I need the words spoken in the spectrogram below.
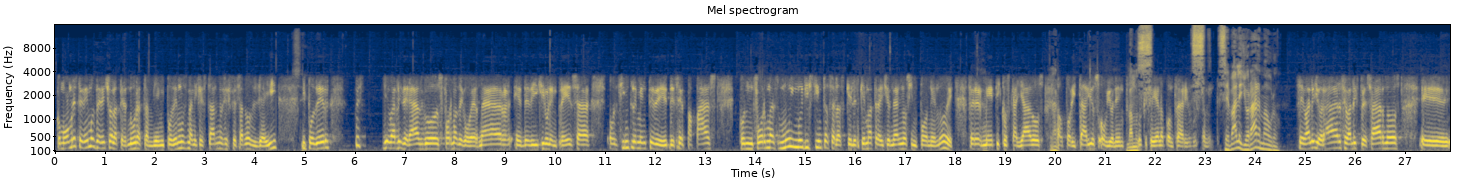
Como hombres tenemos derecho a la ternura también y podemos manifestarnos y expresarnos desde ahí y poder pues llevar liderazgos, formas de gobernar, eh, de dirigir una empresa o simplemente de, ser papás con formas muy, muy distintas a las que el esquema tradicional nos impone, ¿no? De ser herméticos, callados, autoritarios o violentos, Vamos. lo que sería lo contrario, justamente. ¿Se vale llorar, Mauro? Se vale llorar, se vale expresarnos eh,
